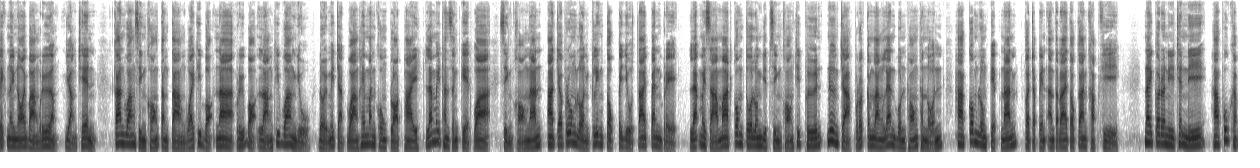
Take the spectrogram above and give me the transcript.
ล็กๆ น้อยๆ บางเรื่อง อย่างเช่น การวางสิ่งของต่างๆ ไว้ที่เบาะหน้าหรือเบาะหลังที่ว่างอยู่ โดยไม่จัดวางให้มั่นคงปลอดภัย และไม่ทันสังเกตว่า สิ่งของนั้นอาจจะร่วงหล่นกลิ้งตกไปอยู่ใต้แป้นเบรก และไม่สามารถก้มตัวลงหยิบสิ่งของที่พื้น เนื่องจากรถกำลังแล่นบนท้องถนน หากก้มลงเก็บนั้นก็จะเป็นอันตรายต่อการขับขี่ ในกรณีเช่นนี้ หากผู้ขับ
